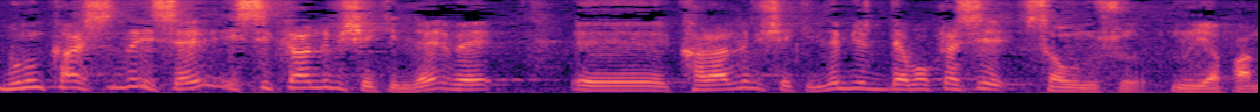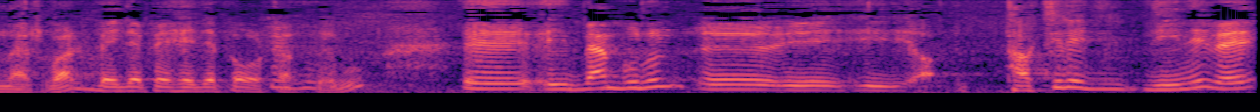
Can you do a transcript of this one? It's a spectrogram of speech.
Bunun karşısında ise istikrarlı bir şekilde ve e, kararlı bir şekilde bir demokrasi savunusunu yapanlar var. BDP HDP ortaklığı bu. E, e, ben bunun e, e, takdir edildiğini ve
